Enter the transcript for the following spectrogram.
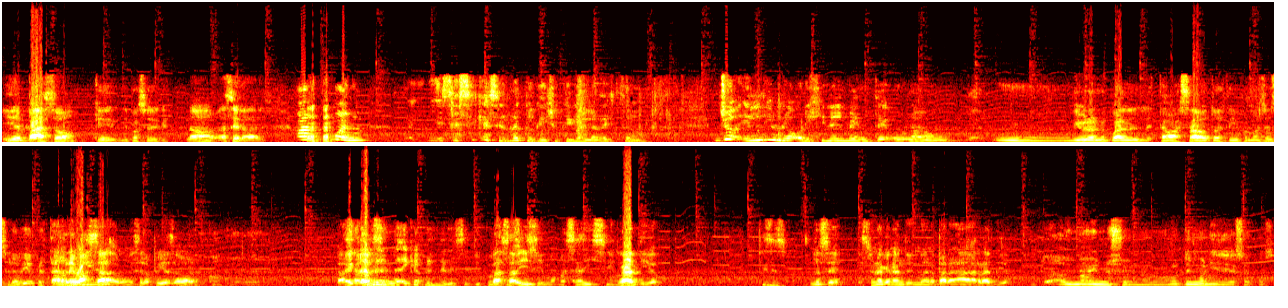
Y de paso, ¿Qué? ¿De paso de qué? no, hacela, dale. Ah, bueno, se hace que hace rato que yo quería hablar de esto. Yo, el libro originalmente, uno, un libro en el cual está basado toda esta información, se lo había Está prestado. a rebasado, como dicen los pibes ahora. Hay, hay que aprender, hay que aprender ese tipo de Basadísimo. cosas. Basadísimo. Ratio. ¿Qué es eso? No sé, es una que no entiendo para nada, ratio. Ay, no, no no, no tengo ni idea de esas cosas.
